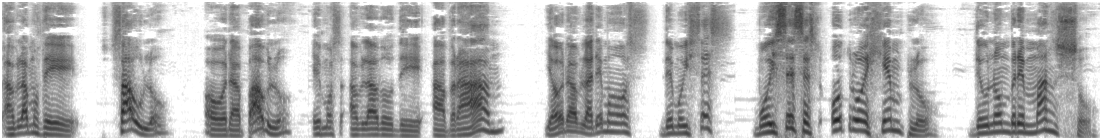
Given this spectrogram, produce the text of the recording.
hablamos de Saulo, ahora Pablo, hemos hablado de Abraham y ahora hablaremos de Moisés. Moisés es otro ejemplo de un hombre manso,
